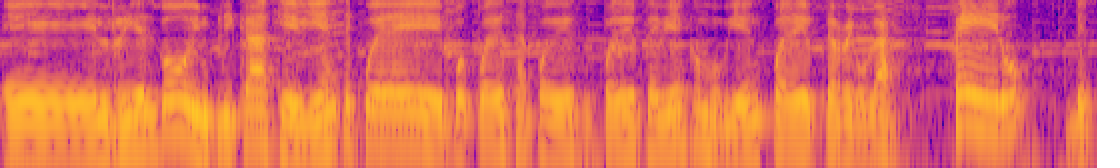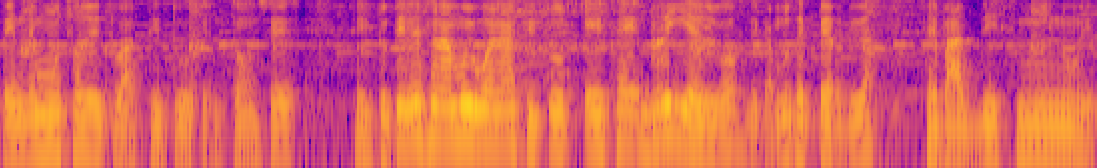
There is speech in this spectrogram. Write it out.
eh, el riesgo implica que bien te puede, puedes, puedes, puede irte bien como bien puede irte regular, pero depende mucho de tu actitud. Entonces, si tú tienes una muy buena actitud, ese riesgo, digamos, de pérdida se va a disminuir.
